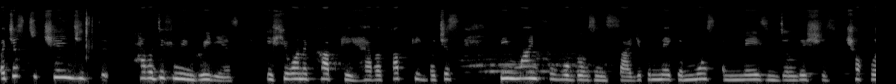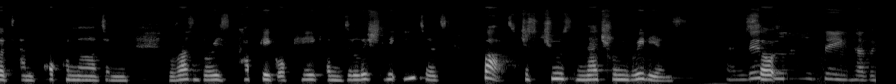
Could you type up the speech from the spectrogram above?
but just to change it have a different ingredients. If you want a cupcake have a cupcake but just be mindful what goes inside. You can make the most amazing delicious chocolate and coconut and raspberries cupcake or cake and deliciously eat it but just choose natural ingredients and this so, thing has a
